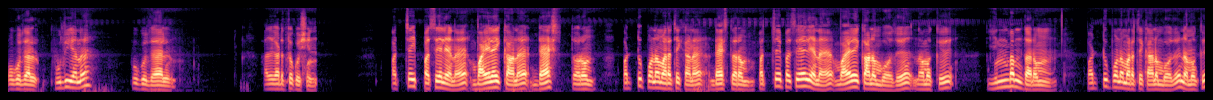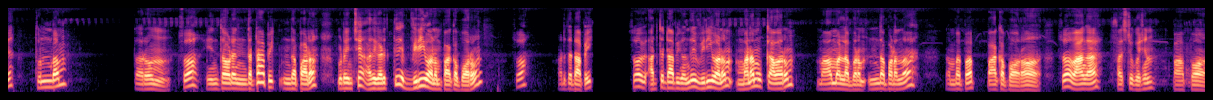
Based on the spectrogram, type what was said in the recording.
புகுதல். புதியன புகுதல். அதுக்கு அடுத்த கொஷின் பச்சை பசேல் என வயலைக்கான டேஷ் தரும். பட்டு போன மரத்தைக்கான டேஷ் தரும். பச்சை பசேல் என வயலை காணும்போது நமக்கு இன்பம் தரும். பட்டு போன மரத்தை காணும்போது நமக்கு துன்பம் தரும். ஸோ இதோட இந்த டாபிக் இந்த பாடம் முடிஞ்சு அதுக்கடுத்து விரிவானம் பார்க்க போகிறோம் ஸோ அடுத்த டாபிக் ஸோ அடுத்த டாபிக் வந்து விரிவானம் மனம் கவரும் மாமல்லபுரம். இந்த படம் தான் நம்ம இப்போ பார்க்க போகிறோம் ஸோ வாங்க ஃபஸ்ட்டு கொஷின் பார்ப்போம்.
